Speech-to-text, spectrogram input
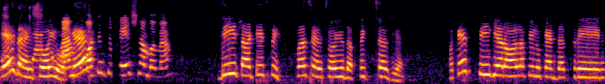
Yes, I'll show you. Okay. what is the page number, ma'am? D36. First, I'll show you the pictures here. Okay, see here, all of you look at the screen.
